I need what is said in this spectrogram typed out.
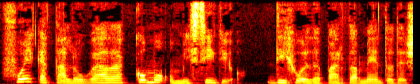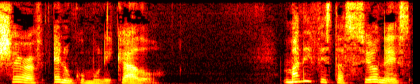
fue catalogada como homicidio, dijo el departamento de sheriff en un comunicado. Manifestaciones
